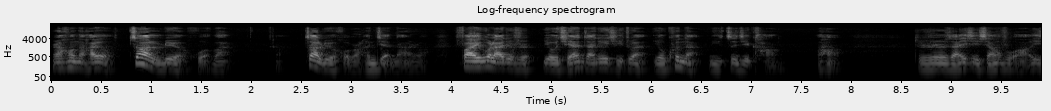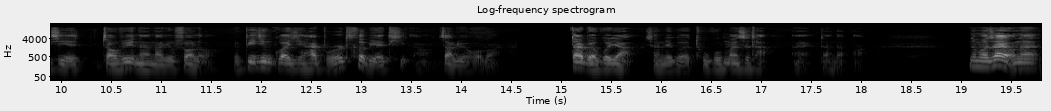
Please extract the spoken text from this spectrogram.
然后呢，还有战略伙伴，战略伙伴很简单，是吧？翻译过来就是有钱咱就一起赚，有困难你自己扛啊，就是咱一起享福啊，一起遭罪呢那就算了吧，毕竟关系还不是特别铁啊。战略伙伴，代表国家像这个土库曼斯坦，哎等等啊。那么再有呢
